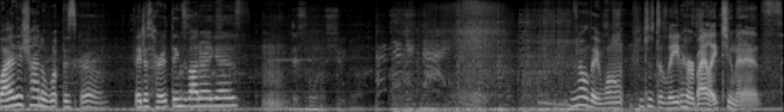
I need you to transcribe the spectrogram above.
Why are they trying to whoop this girl? They just heard things about her, I guess. Mm. No, they won't. Just delayed her by like two minutes.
